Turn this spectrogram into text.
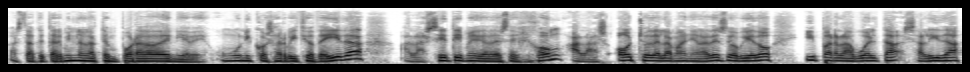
hasta que termine la temporada de nieve. Un único servicio de ida a las siete y media desde Gijón, a las 8 de la mañana desde Oviedo y para la vuelta salida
